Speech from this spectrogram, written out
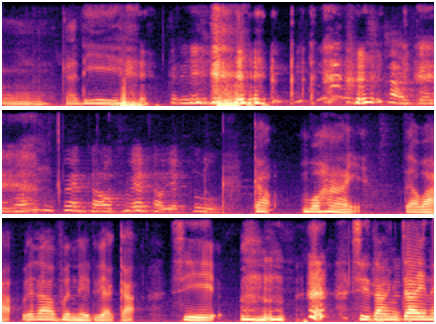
อืมก็ดีก็ดีหายเก่งว่าแม่นเขาแม่นเขาอยากถูกก็บ่หาย แต่ว่า เวลาเพิ่นเฮ็ดเวียกก็สิสิตั้งใจใน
